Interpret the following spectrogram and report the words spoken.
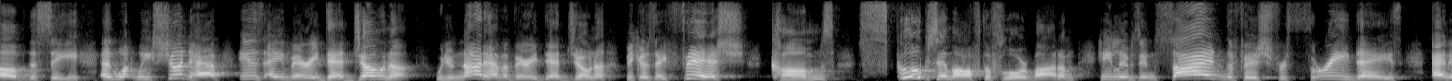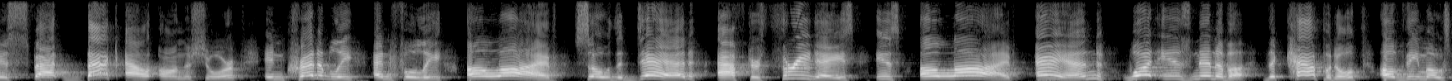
of the sea, and what we should have is a very dead Jonah. We do not have a very dead Jonah because a fish comes, scoops him off the floor bottom. He lives inside the fish for three days and is spat back out on the shore, incredibly and fully alive. So the dead, after three days, is alive. And what is Nineveh? The capital of the most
